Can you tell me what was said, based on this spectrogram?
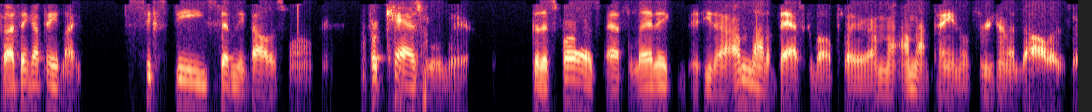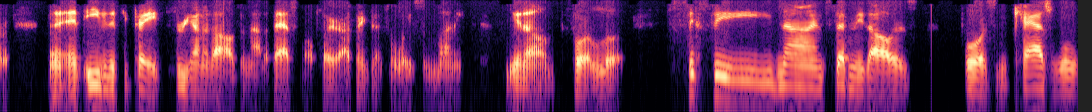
but I think I paid like sixty, seventy dollars for them for casual wear. But as far as athletic, you know, I'm not a basketball player. I'm not. I'm not paying no three hundred dollars, or and even if you pay three hundred dollars and not a basketball player, I think that's a waste of money. You know, for a look, sixty nine, seventy dollars for some casual,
